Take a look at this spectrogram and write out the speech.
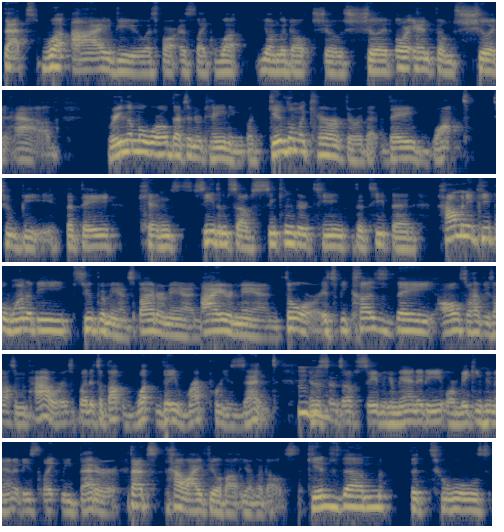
that's what I view as far as like what young adult shows should or and films should have. Bring them a world that's entertaining, but give them a character that they want to be, that they can see themselves sinking their teeth, the teeth in. How many people want to be Superman, Spider Man, Iron Man, Thor? It's because they also have these awesome powers, but it's about what they represent in the Mhm. sense of saving humanity or making humanity slightly better. That's how I feel about young adults. Give them the tools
